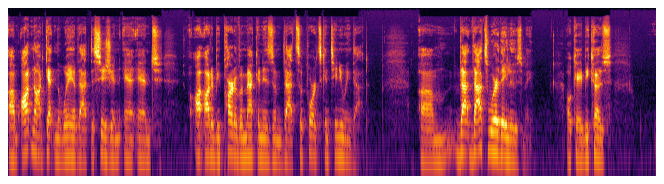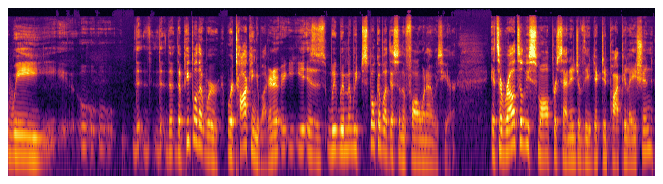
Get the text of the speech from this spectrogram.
um, ought not get in the way of that decision and, and ought to be part of a mechanism that supports continuing that. Um, that that's where they lose me, okay? Because we the, the, the people that we're we're talking about and it is we, we we spoke about this in the fall when I was here. It's a relatively small percentage of the addicted population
